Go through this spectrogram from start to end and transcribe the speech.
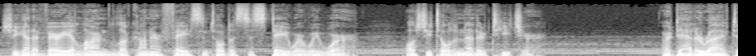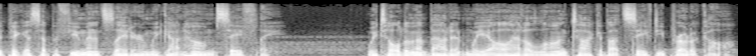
She got a very alarmed look on her face and told us to stay where we were, while she told another teacher. Our dad arrived to pick us up a few minutes later and we got home safely. We told him about it and we all had a long talk about safety protocol.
